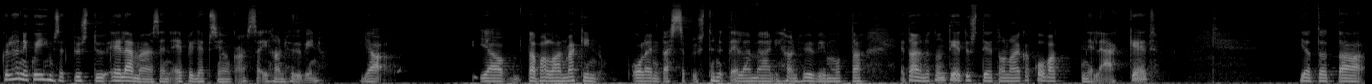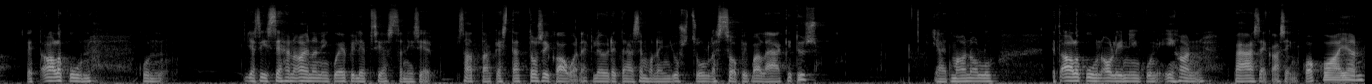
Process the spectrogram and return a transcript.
kyllähän niin kuin ihmiset pystyy elämään sen epilepsian kanssa ihan hyvin. Ja, ja tavallaan mäkin olen tässä pystynyt elämään ihan hyvin, mutta et ainut on tietysti, että on aika kovat ne lääkkeet. Ja tota, että alkuun, kun ja siis sehän aina niin kuin epilepsiassa, niin se saattaa kestää tosi kauan, että löydetään semmoinen just sulle sopiva lääkitys. Ja että mä oon ollut, että alkuun oli niin kuin ihan pääsekasin koko ajan,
